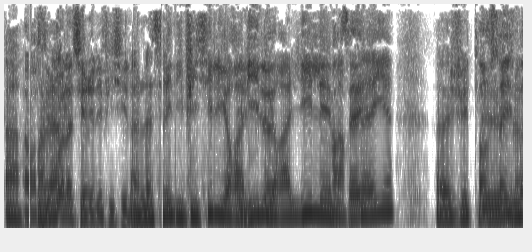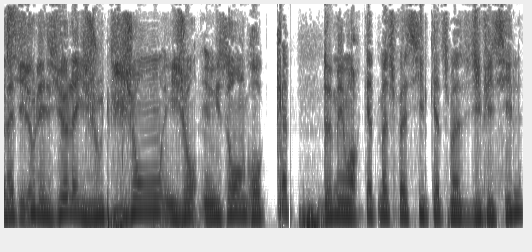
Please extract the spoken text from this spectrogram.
Ah, Alors, c'est Voilà. quoi la série difficile Euh, La série difficile, il y aura C'est Lille, il y aura Lille et Marseille. Marseille. Euh, je vais te le, Marseille, le mettre sous les yeux. Là, ils jouent Dijon. Ils jouent, ils ont en gros quatre de mémoire, quatre matchs faciles, quatre matchs difficiles.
